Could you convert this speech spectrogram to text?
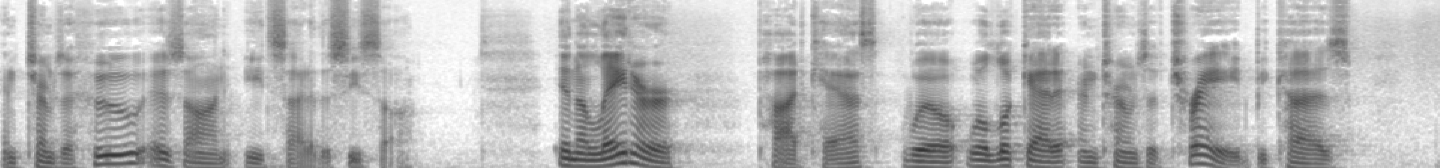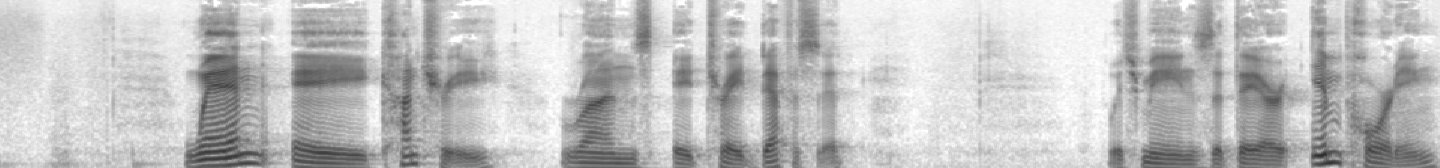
in terms of who is on each side of the seesaw. In a later podcast, we'll, we'll look at it in terms of trade because when a country runs a trade deficit, which means that they are importing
